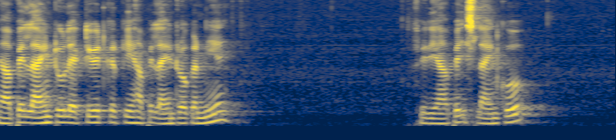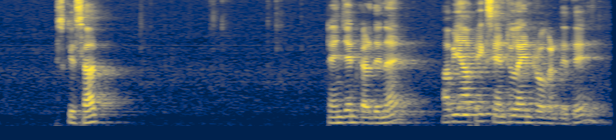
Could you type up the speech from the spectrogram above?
यहाँ पे लाइन टूल एक्टिवेट करके यहाँ पे लाइन ड्रॉ करनी है। फिर यहाँ पे इस लाइन को इसके साथ टेंजेंट कर देना है। अब यहाँ पे एक सेंट्रल लाइन ड्रॉ कर देते हैं।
